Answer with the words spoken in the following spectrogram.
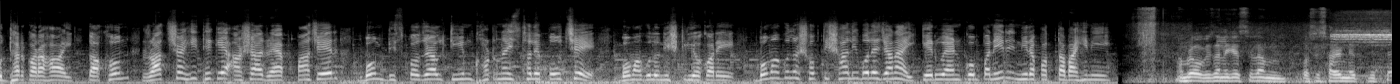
উদ্ধার করা হয়। তখন রাজশাহী থেকে আসা র্যাব পাঁচের বোম ডিসপোজাল টিম ঘটনাস্থলে পৌঁছে বোমাগুলো নিষ্ক্রিয় করে। বোমাগুলো শক্তিশালী বলে জানায় কেরু অ্যান্ড কোম্পানির নিরাপত্তা বাহিনী। আমরা অভিযানে গেছিলাম ওসি স্যারের নেতৃত্বে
